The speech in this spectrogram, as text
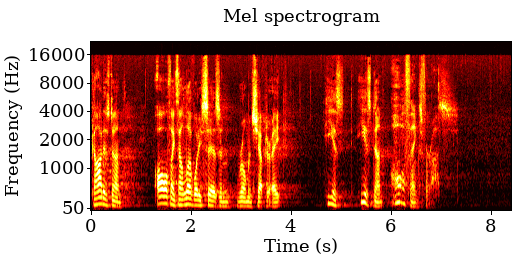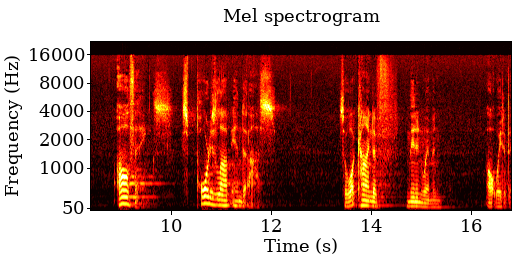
God has done all things. I love what he says in Romans chapter 8. He has, he has done all things for us. All things. He's poured his love into us. So, what kind of men and women ought we to be?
